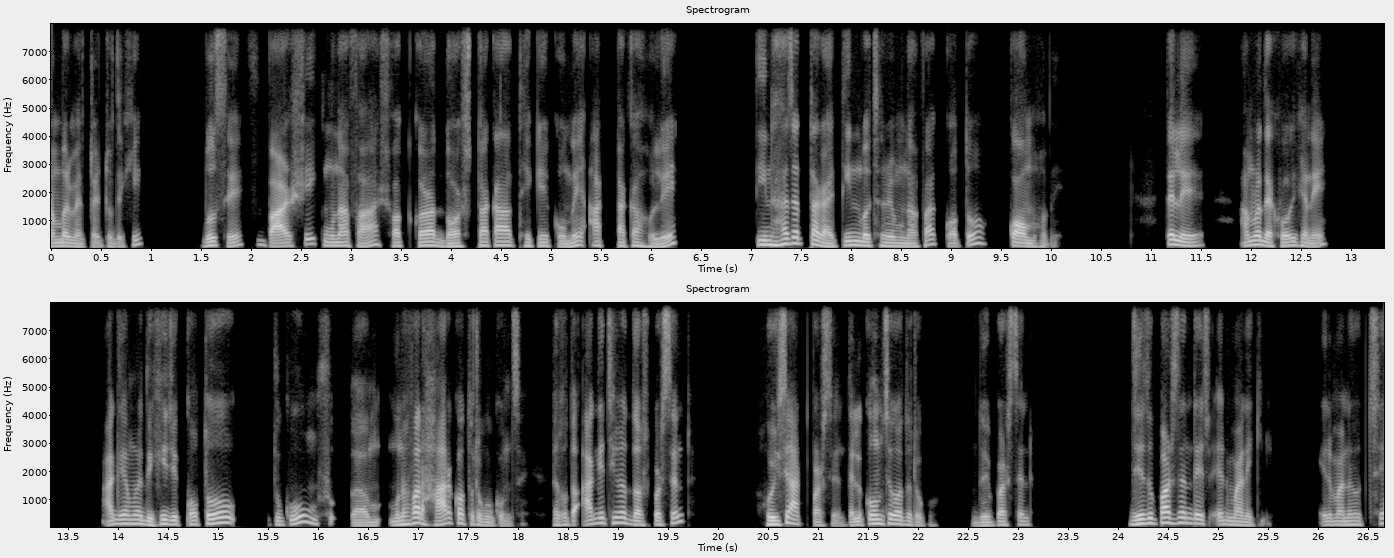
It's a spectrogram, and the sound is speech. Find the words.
নম্বর ম্যাথটা একটু দেখি। বলছে, বার্ষিক মুনাফা শতকরা দশ টাকা থেকে কমে আট টাকা হলে তিন হাজার টাকায় তিন বছরের মুনাফা কত কম হবে? তাহলে আমরা দেখো এখানে, আগে আমরা দেখি যে কতটুকু মুনাফার হার কতটুকু কমছে। দেখো তো আগে ছিল দশ পার্সেন্ট হয়েছে আট পার্সেন্ট তাহলে কমছে কতটুকু? দুই পার্সেন্ট যেহেতু পার্সেন্টেজ এর মানে কি? এর মানে হচ্ছে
